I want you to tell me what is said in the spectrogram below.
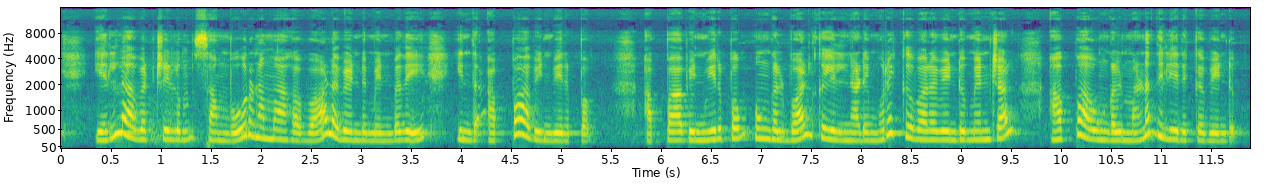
எல்லாவற்றிலும் சம்பூர்ணமாக வாழ வேண்டும் என்பதே இந்த அப்பாவின் விருப்பம். அப்பாவின் விருப்பம் உங்கள் வாழ்க்கையில் நடைமுறைக்கு வர வேண்டும் என்றால் அப்பா உங்கள் மனதில் இருக்க வேண்டும்.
